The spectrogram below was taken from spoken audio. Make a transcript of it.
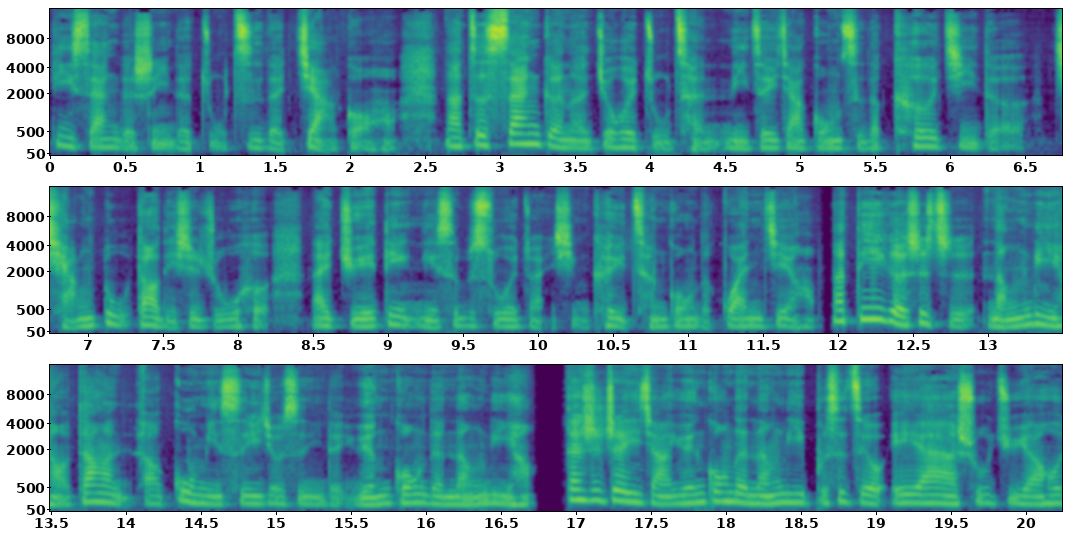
第三个是你的组织的架构哈。那这三个呢，就会组成你这一家公司的科技的强度到底是如何，来决定你是不是数位转型可以成功的关键哈。那第一个是指能力哈，当然啊，顾名思义就是你的员工的能力哈。但是这一讲员工的能力不是只有 AI 啊、数据啊或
